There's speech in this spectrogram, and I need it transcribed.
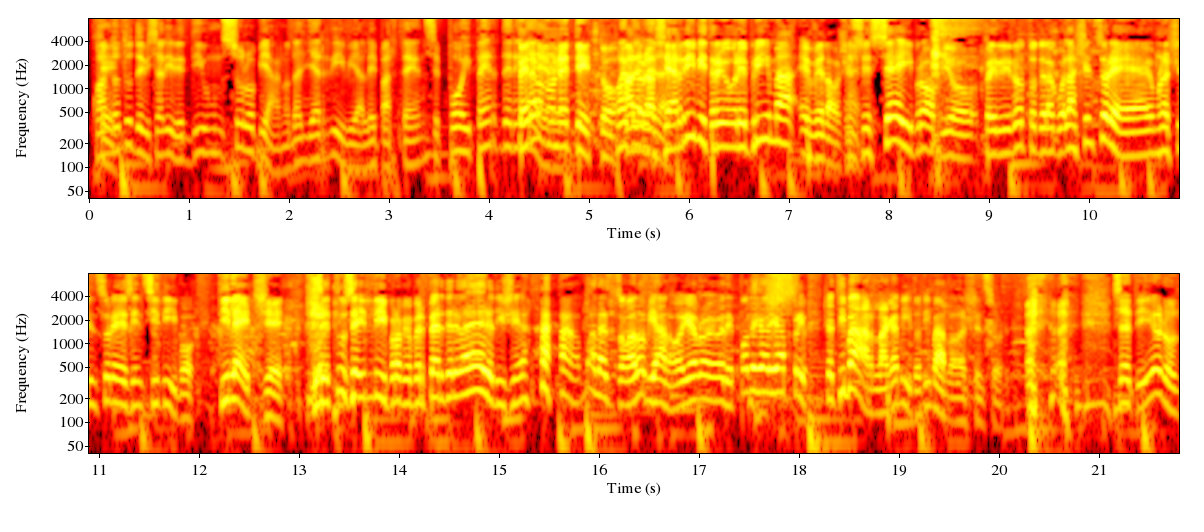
Quando sì. tu devi salire di un solo piano, dagli arrivi alle partenze, puoi perdere Però l'aereo. non è detto. Puoi allora, se arrivi tre ore prima è veloce. Eh. Se sei proprio per il rotto della. L'ascensore è un ascensore sensitivo, ti legge. Se tu sei lì proprio per perdere l'aereo, dici: "Ah, ma adesso vado piano, voglio proprio vedere. Potevi arrivare prima. Cioè, ti parla, capito? Ti parla l'ascensore. Senti, io non,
